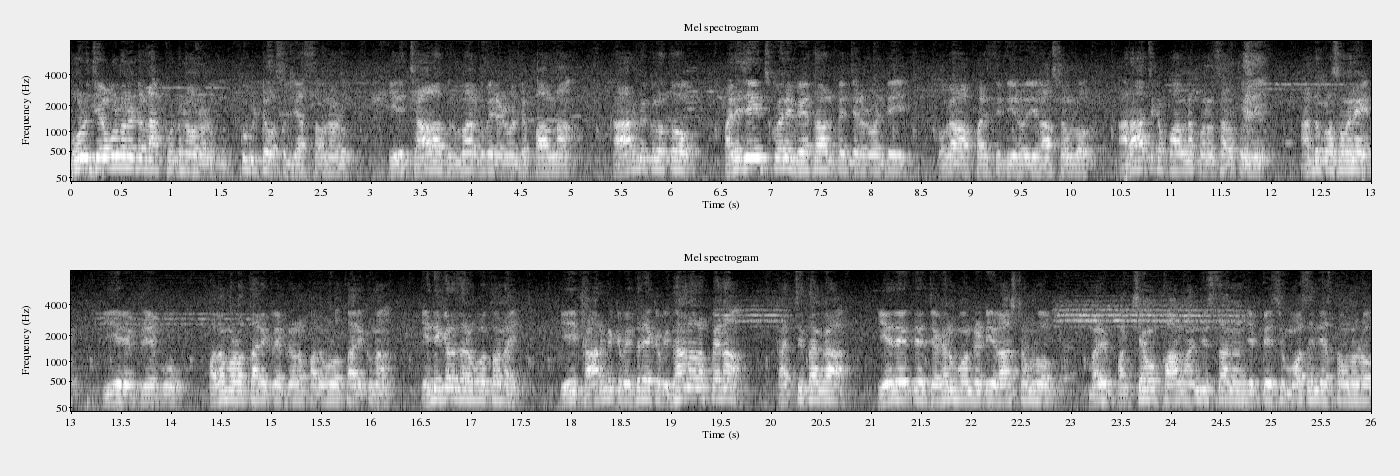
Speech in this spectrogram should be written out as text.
మూడు జేబుల్లో నుండి లాక్కుంటున్నా ఉన్నాడు. ముక్కు బిడ్డ వసూలు చేస్తూ ఉన్నాడు. ఇది చాలా దుర్మార్గమైనటువంటి పాలన. కార్మికులతో పని చేయించుకొని వేతనాలు పెంచినటువంటి ఒక పరిస్థితి ఈరోజు ఈ రాష్ట్రంలో అరాచక పాలన కొనసాగుతుంది. అందుకోసమనే ఈ రేపు రేపు పదమూడవ తారీఖు రేపు నెల పదమూడవ తారీఖున ఎన్నికలు జరగబోతున్నాయి. ఈ కార్మిక వ్యతిరేక విధానాలపైన ఖచ్చితంగా ఏదైతే జగన్మోహన్ రెడ్డి రాష్ట్రంలో మరి పక్షేమ పాలన అందిస్తానని చెప్పేసి మోసం చేస్తూ ఉన్నాడో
